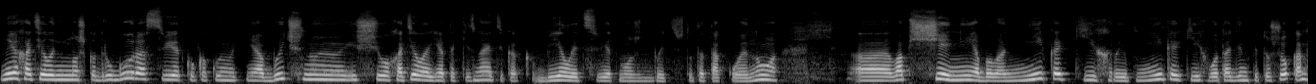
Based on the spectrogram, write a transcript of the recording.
Но я хотела немножко другую расцветку, какую-нибудь необычную еще. Хотела я таки, знаете, как белый цвет, может быть, что-то такое. Но э, вообще не было никаких рыб, никаких. Вот один петушок, она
